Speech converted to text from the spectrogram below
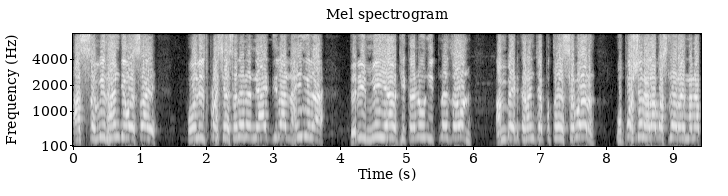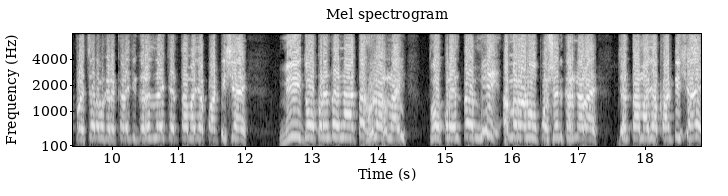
आज संविधान दिवस आहे. पोलीस प्रशासनानं न्याय दिला नाही दिला तरी मी या ठिकाणून इथनं जाऊन आंबेडकरांच्या पुतळ्यासमोर उपोषणाला बसणार आहे. मला प्रचार वगैरे करायची गरज नाही. जनता माझ्या पाठीशी आहे. मी जोपर्यंत नाटक होणार नाही तोपर्यंत मी अमरण उपोषण करणार आहे. जनता माझ्या पाठीशी आहे.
